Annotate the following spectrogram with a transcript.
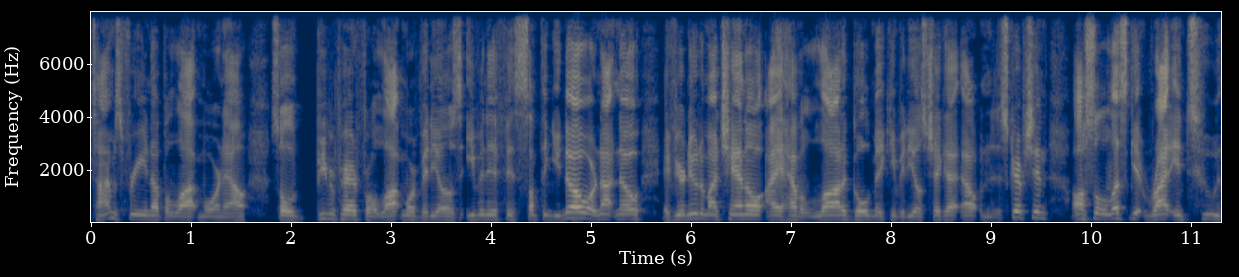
time's freeing up a lot more now. So be prepared for a lot more videos, even if it's something you know or not know. If you're new to my channel, I have a lot of gold making videos. Check that out in the description. Also, let's get right into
